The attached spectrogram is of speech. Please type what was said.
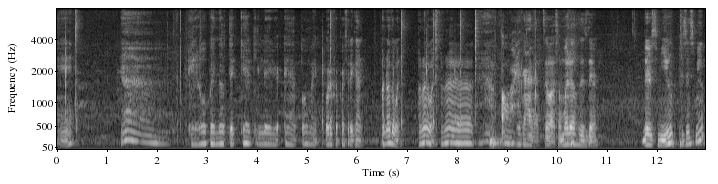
Eh? it opened up the calculator app. Oh my! What if I press it again? Another one. Another one. Another. Oh my god, that's so awesome. What else is there? There's mute. Is this mute?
